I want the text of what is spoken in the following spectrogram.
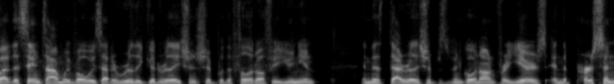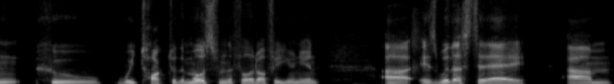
But at the same time, we've always had a really good relationship with the Philadelphia Union, and that that relationship has been going on for years. And the person who we talk to the most from the Philadelphia Union uh, is with us today, um,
